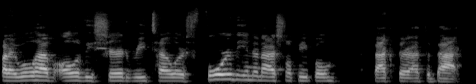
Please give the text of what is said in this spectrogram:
But I will have all of these shared retailers for the international people back there at the back.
